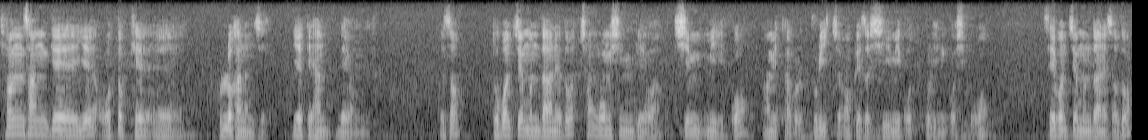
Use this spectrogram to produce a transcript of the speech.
현상계에 어떻게 굴러가는지에 대한 내용입니다. 그래서 두 번째 문단에도 천공심계와 심이 있고 아미타불 불이 있죠. 그래서 심이 곧 불인 것이고 세 번째 문단에서도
